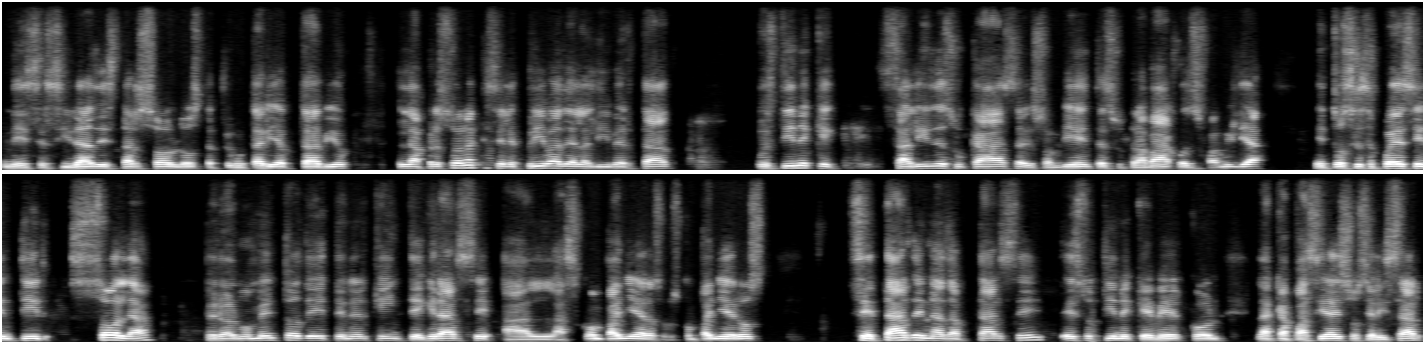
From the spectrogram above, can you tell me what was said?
necesidad de estar solos, te preguntaría, Octavio, la persona que se le priva de la libertad, pues tiene que salir de su casa, de su ambiente, de su trabajo, de su familia, entonces se puede sentir sola, pero al momento de tener que integrarse a las compañeras o los compañeros, se tarda en adaptarse, eso tiene que ver con la capacidad de socializar.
